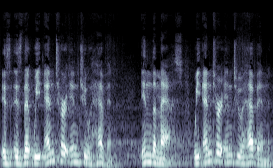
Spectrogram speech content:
is, is that we enter into heaven in the Mass. We enter into heaven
